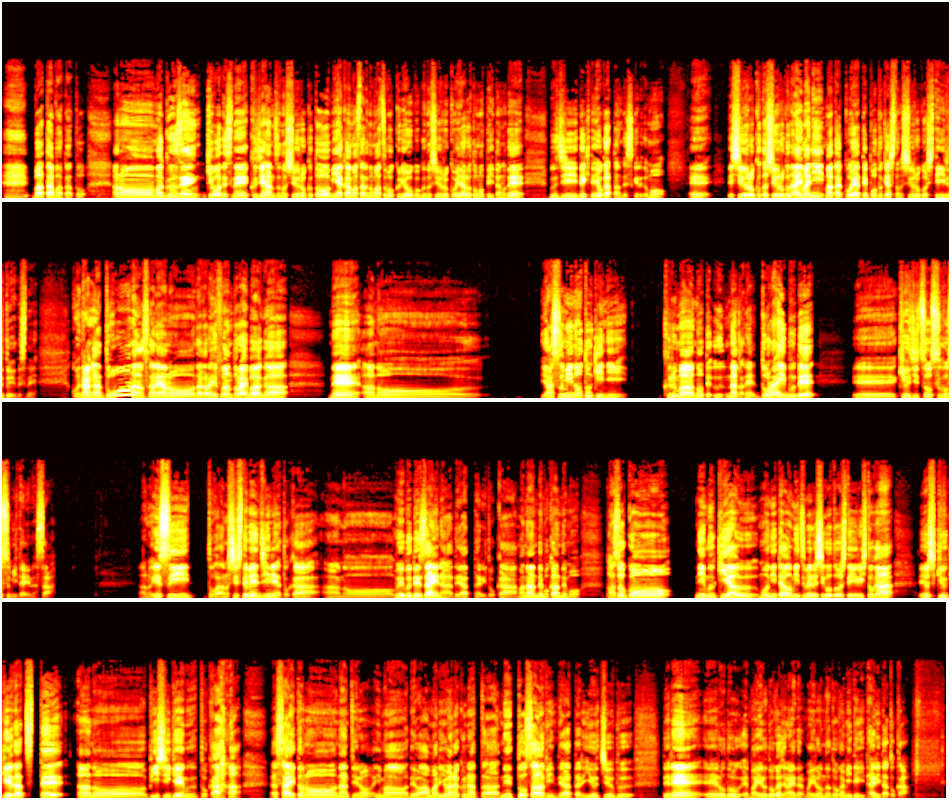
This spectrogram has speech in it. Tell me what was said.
バタバタと。あのーまあ偶然今日はですね9時半図の収録と宮川勝の松ぼっくり王国の収録をやろうと思っていたので無事できてよかったんですけれどもえーで収録と収録の合間にまたこうやってポッドキャストの収録をしているというですね。これなんかどうなんですかねあのーだから F1 ドライバーがねあの休みの時に車乗ってなんかねドライブで、え休日を過ごすみたいなさ。あの SE とかあのシステムエンジニアとか、あのーウェブデザイナーであったりとか、まあ、何でもかんでもパソコンをに向き合うモニターを見つめる仕事をしている人がよし休憩だっつって、あのー PC ゲームとか サイトのなんていうの今ではあんまり言わなくなったネットサーフィンであったり YouTube でねエロ動画、まあ、エロ動画じゃないだろう、まあ、いろんな動画見ていたりだとか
